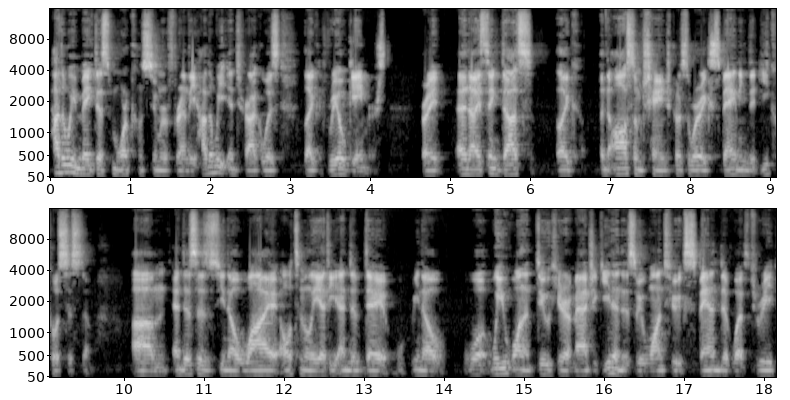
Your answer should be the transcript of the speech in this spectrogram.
How do we make this more consumer friendly? How do we interact with like real gamers, right? And I think that's like an awesome change because we're expanding the ecosystem. Um, and this is, you know, why ultimately at the end of the day, you know, what we want to do here at Magic Eden is we want to expand the Web3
